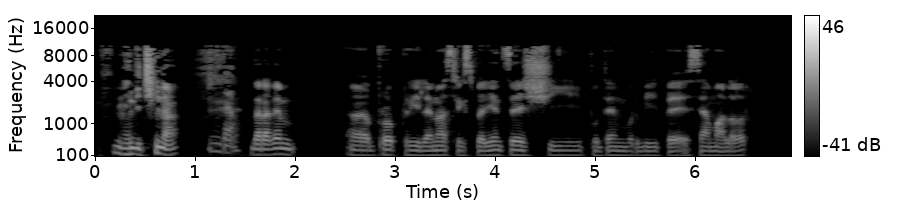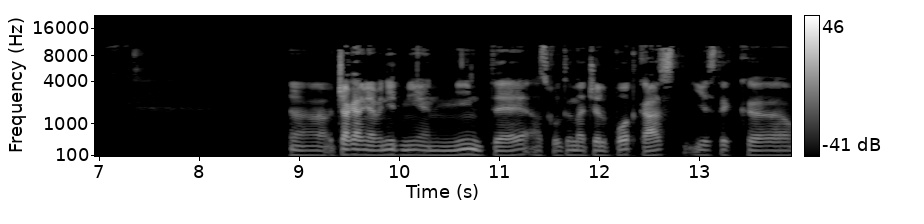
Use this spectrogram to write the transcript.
medicina, da. dar avem uh, propriile noastre experiențe și putem vorbi pe seama lor. Uh, cea care mi-a venit mie în minte, ascultând acel podcast, este că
